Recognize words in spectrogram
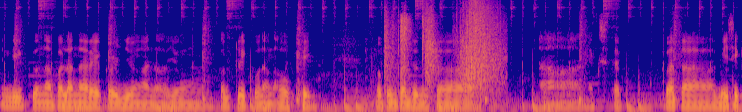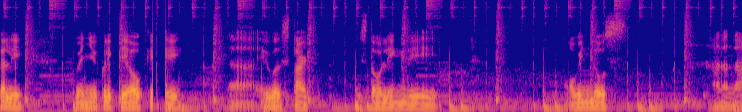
Hindi ko na pala na record yung ano, yung pag-click ko ng OK. Papunta dun sa uh, next step. But uh, basically, when you click the OK, uh, it will start installing the Windows ano na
